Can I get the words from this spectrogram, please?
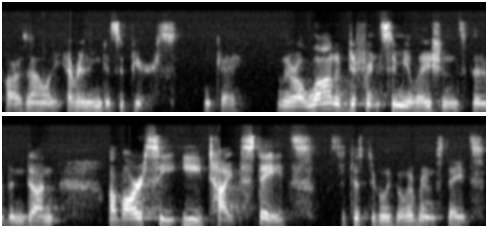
Horizontally, everything disappears. Okay? And there are a lot of different simulations that have been done of RCE type states, statistical equilibrium states,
